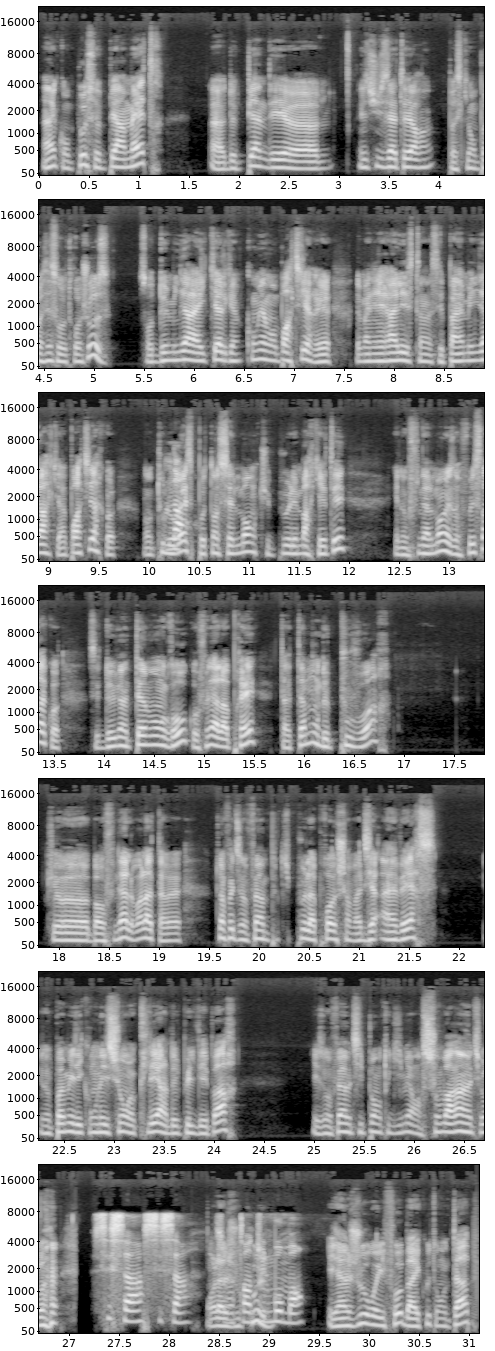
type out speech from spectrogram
hein, qu'on peut se permettre euh, de perdre des, euh, utilisateurs, hein, parce qu'ils vont passer sur autre chose, sur 2 milliards et quelques, hein. combien vont partir? Et de manière réaliste, hein, c'est pas un milliard qui va partir, quoi. Donc tout le reste, potentiellement, tu peux les marketer, et donc finalement, ils ont fait ça, quoi. C'est devient tellement gros qu'au final, après, t'as tellement de pouvoir que bah au final voilà tu en fait ils ont fait un petit peu l'approche on va dire inverse. Ils ont pas mis les conditions claires depuis le départ. Ils ont fait un petit peu entre guillemets en sous-marin tu vois. C'est ça c'est ça. On l'a entendu le moment. Et un jour où il faut bah écoute on tape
